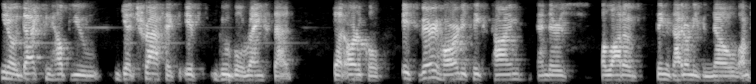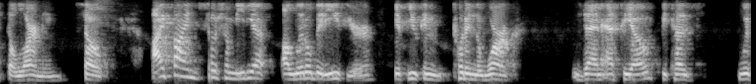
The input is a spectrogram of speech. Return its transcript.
you know that can help you get traffic if Google ranks that that article. It's very hard. It takes time, and there's a lot of things I don't even know. I'm still learning. So I find social media a little bit easier if you can put in the work than SEO because with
